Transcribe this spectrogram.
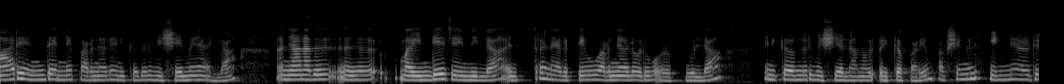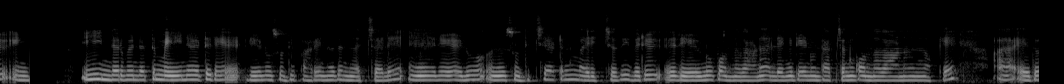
ആരെന്ത് ആര് എന്നെ പറഞ്ഞാലും എനിക്കതൊരു വിഷയമേ അല്ല. ഞാനത് മൈൻഡേ ചെയ്യുന്നില്ല. എത്ര നെഗറ്റീവ് പറഞ്ഞാലും ഒരു കുഴപ്പമില്ല എനിക്കതൊന്നൊരു വിഷയമല്ല എന്ന് ഒരിക്കൽ പറയും. പക്ഷേങ്കിൽ പിന്നെ ഒരു ഈ ഇന്റർവ്യൂവിന്റെ അകത്ത് മെയിനായിട്ട് രേണു സുധി പറയുന്നത് എന്ന് വെച്ചാൽ രേണു സുധിച്ചേട്ടൻ മരിച്ചത് ഇവർ രേണു കൊന്നതാണ് അല്ലെങ്കിൽ രേണുവിന്റെ അച്ഛൻ കൊന്നതാണ് എന്നൊക്കെ ഏതോ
